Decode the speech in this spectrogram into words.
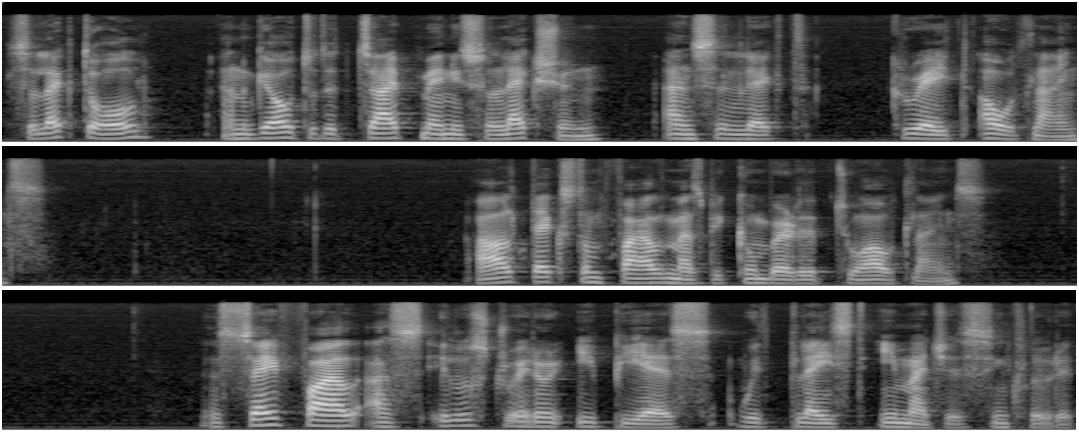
Select all and go to the Type menu selection and select Create Outlines. All text on file must be converted to outlines. Save file as Illustrator EPS with placed images included.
